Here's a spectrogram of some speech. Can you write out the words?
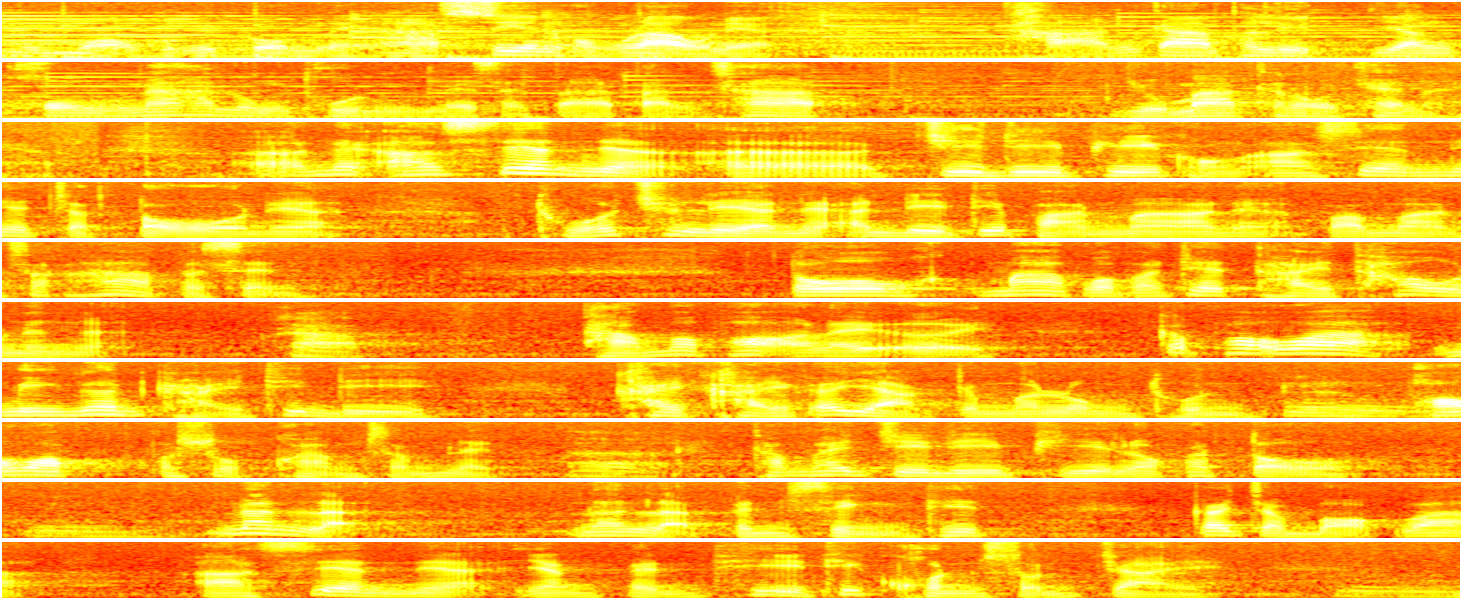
มุมมองคุณวิกรมในอาเซียนของเราเนี่ยฐานการผลิตยังคงน่าลงทุนในสายตาต่างชาติอยู่มากขนาดแค่ไหนครับเอ่อในอาเซียนเนี่ยเอ่อ GDP ของอาเซียนเนี่ยจะโตเนี่ยถัวเฉลี่ยในอดีตที่ผ่านมาเนี่ยประมาณสัก 5%โตมากกว่าประเทศไทยเท่าหนึ่งอะครับถามว่าเพราะอะไรเอ่ย ก็เพราะว่ามีเงื่อนไขที่ดี ใครๆก็อยากจะมาลงทุนอืมเพราะว่าประสบความสำเร็จอ่าทำให้ GDP เราก็โตอืม นั่นแหละนั่นแหละเป็นสิ่งที่ก็จะบอกว่าอาเซียนเนี่ยยังเป็นที่ที่คนสนใจ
